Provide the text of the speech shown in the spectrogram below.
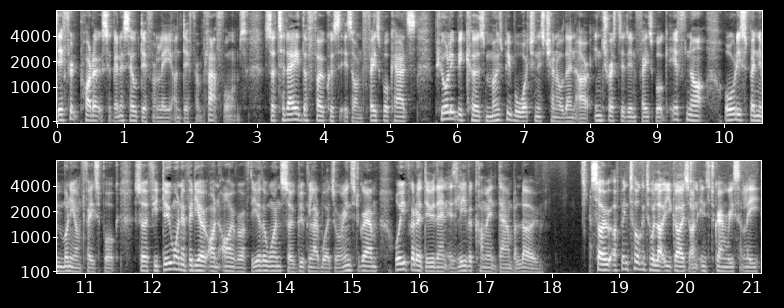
different products are going to sell differently on different platforms. So today the focus is on Facebook ads purely because most people watching this channel then are interested in Facebook if not already spending money on Facebook. So if you do want a video on either of the other ones so Google AdWords or Instagram, all you've got to do then is leave a comment down below. So I've been talking to a lot of you guys on Instagram recently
